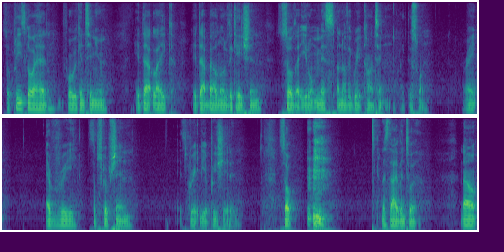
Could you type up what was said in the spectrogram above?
So please go ahead before we continue, hit that like, hit that bell notification so that you don't miss another great content like this one. Right? Every subscription is greatly appreciated. So let's dive into it. Now,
